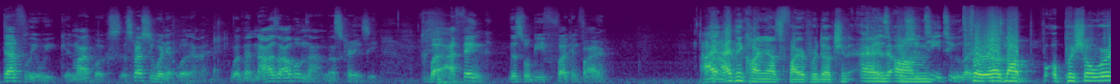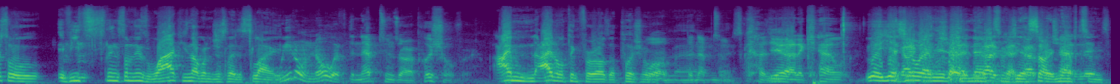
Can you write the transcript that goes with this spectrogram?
Definitely weak in my books, especially when it with, with a Nas album. Nah, that's crazy. But I think this will be fucking fire. I, I think Kanye has fire production, and it's Pusha um, T, too, like- Pharrell's not a pushover. So if he thinks something's whack, he's not gonna just let it slide. We don't know if the Neptunes are a pushover. I'm. I don't think Pharrell's a pushover, Well, man. the Neptunes, because Yeah. you gotta count. Well, yes, you know what I mean by the Gotta- gotta- Neptunes. gotta Yeah, sorry, Chad in it. Neptunes.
